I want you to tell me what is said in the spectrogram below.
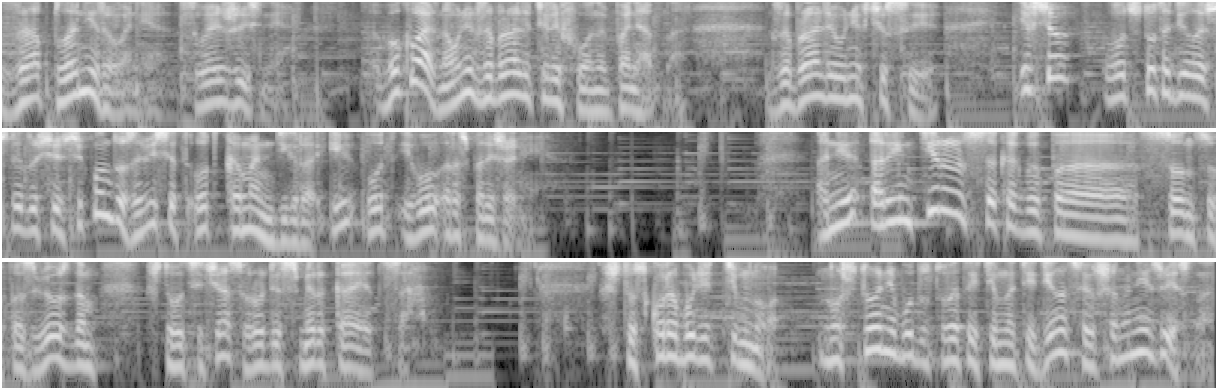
за планирование своей жизни. Буквально, у них забрали телефоны, понятно. Забрали у них часы. И все. Вот что то делаешь в следующую секунду, зависит от командира и от его распоряжений они ориентируются как бы по солнцу, по звездам, что вот сейчас вроде смеркается, что скоро будет темно. Но что они будут в этой темноте делать, совершенно неизвестно.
